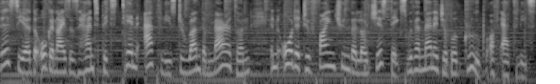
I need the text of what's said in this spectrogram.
This year, the organizers handpicked 10 athletes to run the marathon in order to fine tune the logistics with a manageable group of athletes.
